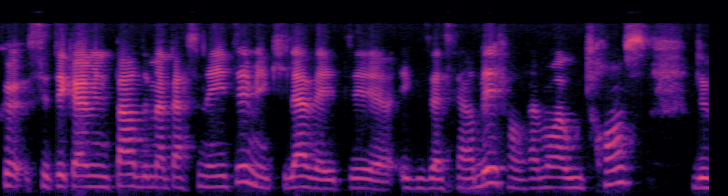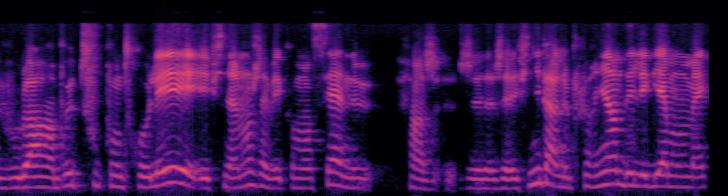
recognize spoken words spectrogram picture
que c'était quand même une part de ma personnalité, mais qui là avait été euh, exacerbée, enfin vraiment à outrance, de vouloir un peu tout contrôler. Et finalement, j'avais commencé à ne enfin, fini par ne plus rien déléguer à mon mec.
